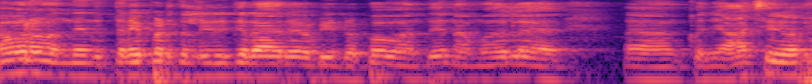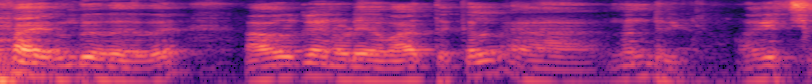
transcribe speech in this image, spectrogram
அவரும் வந்து இந்த திரைப்படத்தில் இருக்கிறாரு அப்படின்றப்போ வந்து நான் முதல்ல கொஞ்சம் ஆச்சரியமாக இருந்தது அது. அவருக்கும் என்னுடைய வாழ்த்துக்கள். நன்றி. மகிழ்ச்சி.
